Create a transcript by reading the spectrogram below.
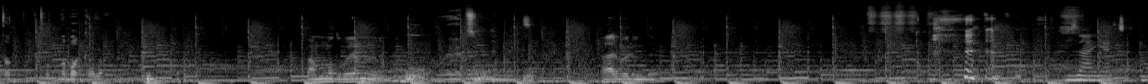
tat, tadına bakalım. Ben buna doyamıyorum. Evet. Evet. Her bölümde. Güzel gerçekten.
